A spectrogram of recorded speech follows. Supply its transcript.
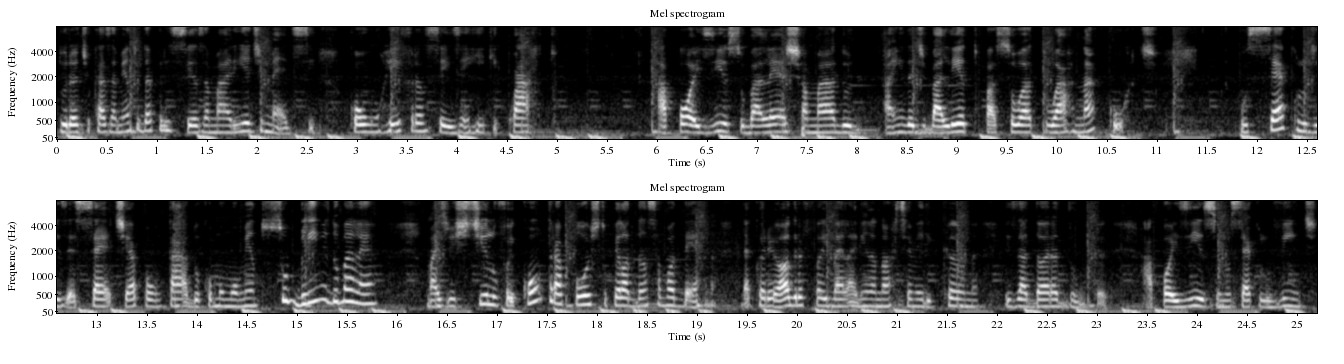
Durante o casamento da princesa Maria de Médici com o rei francês Henrique IV, Após isso, o balé, chamado ainda de baleto, passou a atuar na corte. O século XVII é apontado como o momento sublime do balé, mas o estilo foi contraposto pela dança moderna, da coreógrafa e bailarina norte-americana Isadora Duncan. Após isso, no século XX,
